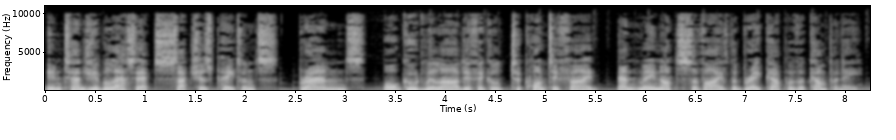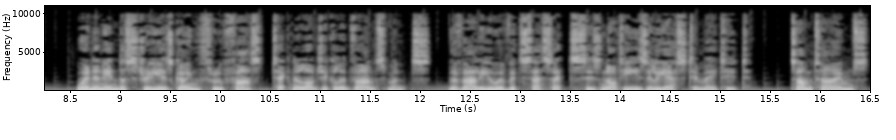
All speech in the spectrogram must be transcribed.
Intangible assets such as patents, brands, or goodwill are difficult to quantify, and may not survive the breakup of a company. When an industry is going through fast technological advancements, the value of its assets is not easily estimated. Sometimes,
